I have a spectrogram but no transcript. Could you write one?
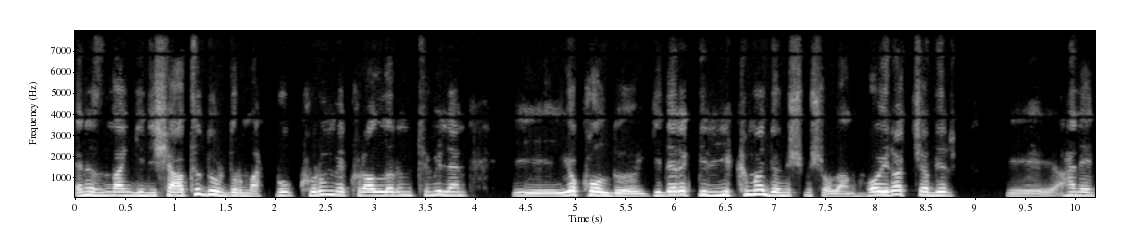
en azından gidişatı durdurmak, bu kurum ve kuralların tümüyle e, yok olduğu, giderek bir yıkıma dönüşmüş olan, hoyratça bir e, hani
